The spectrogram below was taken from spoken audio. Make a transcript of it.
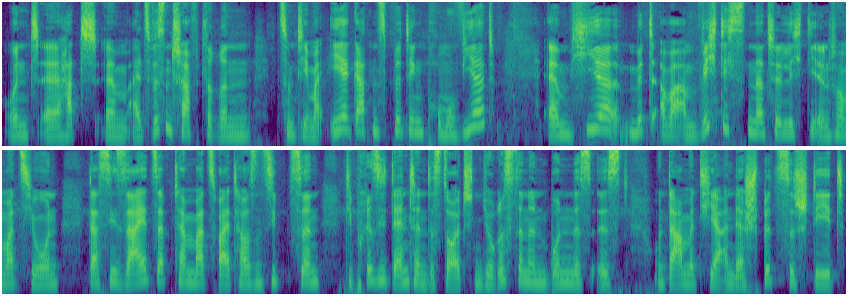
und äh, hat ähm, als Wissenschaftlerin zum Thema Ehegattensplitting promoviert. Ähm, hier mit aber am wichtigsten natürlich die Information, dass sie seit September 2017 die Präsidentin des Deutschen Juristinnenbundes ist und damit hier an der Spitze steht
